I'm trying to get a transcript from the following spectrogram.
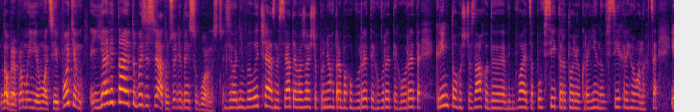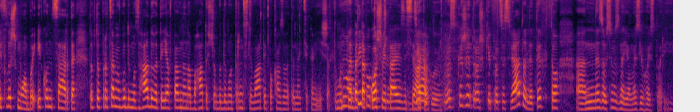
добре, про мої емоції потім. Я вітаю тебе зі святом. Сьогодні День Соборності. Сьогодні величезне свято. Я вважаю, що про нього треба говорити, говорити, говорити. Крім того, що заходи відбуваються по всій території України, у всіх регіонах. Це і флешмоби, і концерти. Тобто про це ми будемо згадувати. Я впевнена, багато що будемо транслювати і показувати найцікавіше. Тому Ну, тебе ти також поки вітаю зі святом. Дякую. Розкажи трошки про це свято для тих, хто е, не зовсім знайомий з його історією територією?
